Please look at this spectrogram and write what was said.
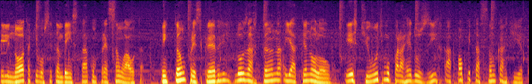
ele nota que você também está com pressão alta. Então prescreve-lhe losartana e atenolol, este último para reduzir a palpitação cardíaca.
